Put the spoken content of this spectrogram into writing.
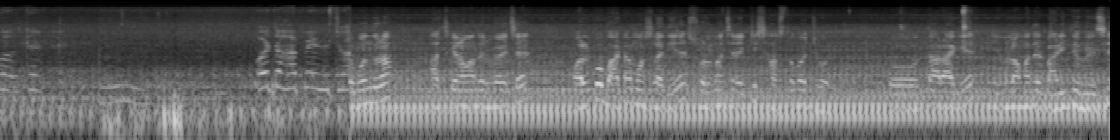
কালকে ওইটা হাঁপিয়ে গেছে তো বন্ধুরা আজকের আমাদের হয়েছে অল্প বাটা মশলা দিয়ে শোল মাছের একটি স্বাস্থ্যকর ঝোল। তো তার আগে এগুলো আমাদের বাড়িতে হয়েছে।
